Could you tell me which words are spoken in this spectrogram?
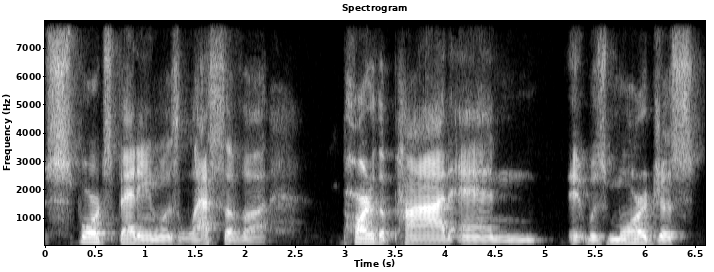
sports betting was less of a part of the pod, and it was more just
